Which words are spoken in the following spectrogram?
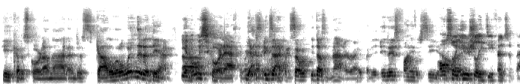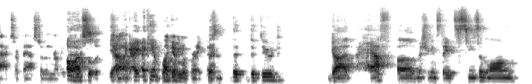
he could have scored on that and just got a little winded at the end. Yeah, Uh, but we scored afterwards. Yes, anyway. exactly. So it doesn't matter, right? But it, it is funny to see. how, Also, like- usually defensive backs are faster than running backs. oh, absolutely. Yeah, So, like I, I can't. I'll give him. a break. Listen, the the dude got half of Michigan State's season long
